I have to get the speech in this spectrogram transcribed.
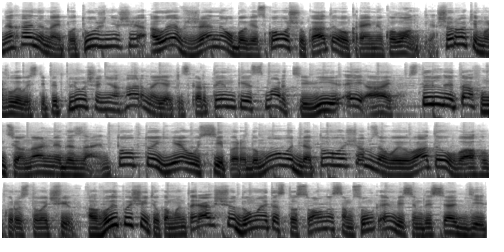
нехай не найпотужніші, але вже не обов'язково шукати окремі колонки. Широкі можливості підключення, гарна якість картинки, Smart TV, AI, стильний та функціональний дизайн. Тобто є усі передумови для того, щоб завоювати увагу користувачів. А ви пишіть у коментарях, що думаєте стосовно Samsung M80D,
